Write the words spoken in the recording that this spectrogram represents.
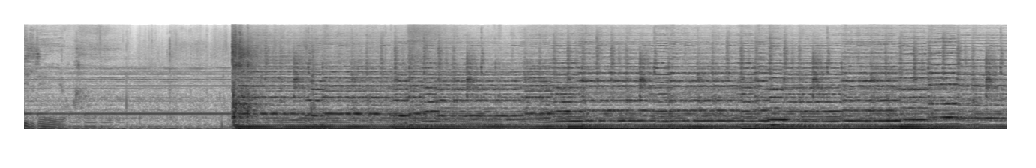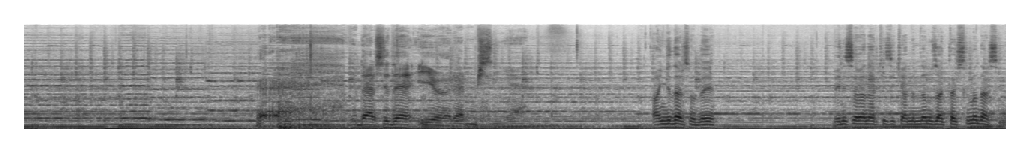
Bildiğin yok. Bu dersi de iyi öğrenmişsin ya. Hangi ders o dayı? Beni seven herkesi kendimden uzaklaştırma dersi mi?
